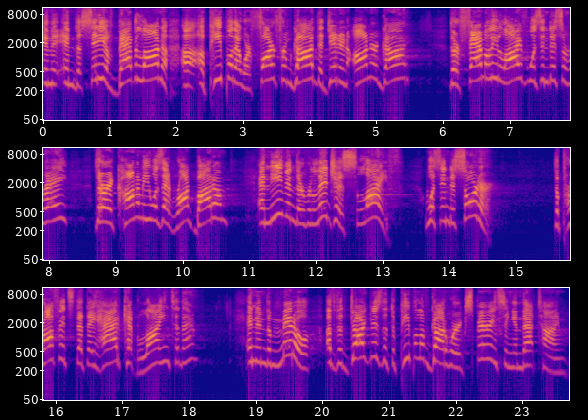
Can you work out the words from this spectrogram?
in the, in the city of Babylon, a, a, a people that were far from God, that didn't honor God. Their family life was in disarray, their economy was at rock bottom, and even their religious life was in disorder. The prophets that they had kept lying to them. And in the middle of the darkness that the people of God were experiencing in that time,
